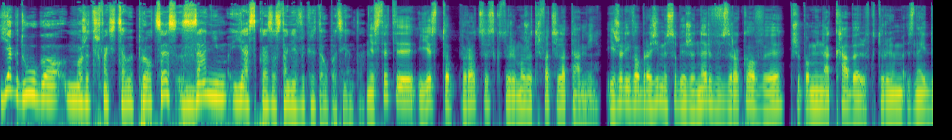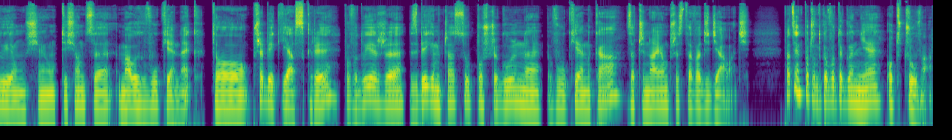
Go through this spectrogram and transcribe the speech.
Jak długo może trwać cały proces, zanim jaskra zostanie wykryta u pacjenta? Niestety jest to proces, który może trwać latami. Jeżeli wyobrazimy sobie, że nerw wzrokowy przypomina kabel, w którym znajdują się tysiące małych włókienek, to przebieg jaskry powoduje, że z biegiem czasu poszczególne włókienka zaczynają przestawać działać. Pacjent początkowo tego nie odczuwa.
